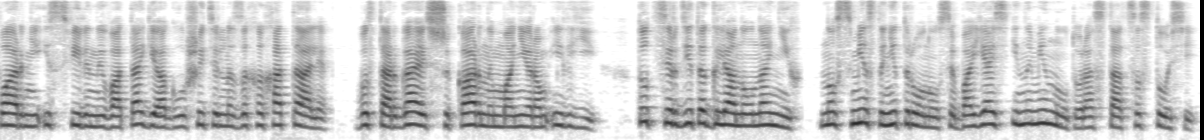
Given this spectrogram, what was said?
Парни из филиной ватаги оглушительно захохотали, восторгаясь шикарным манером Ильи. Тот сердито глянул на них, но с места не тронулся, боясь и на минуту расстаться с Тосей.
